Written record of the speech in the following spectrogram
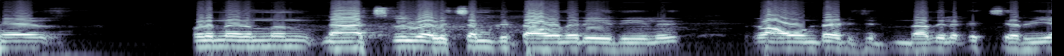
മേൽ ഇവിടെ നിന്ന് നാച്ചുറൽ വെളിച്ചം കിട്ടാവുന്ന രീതിയിൽ റൗണ്ട് അടിച്ചിട്ടുണ്ട്. അതിലൊക്കെ ചെറിയ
